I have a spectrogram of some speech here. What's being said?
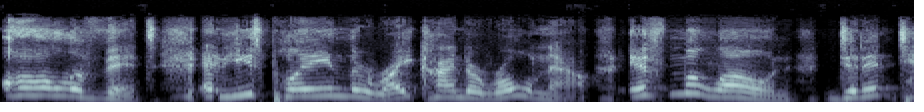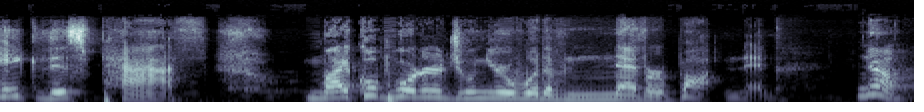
all of it. And he's playing the right kind of role now. If Malone didn't take this path, Michael Porter Jr. would have never bought in. No.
